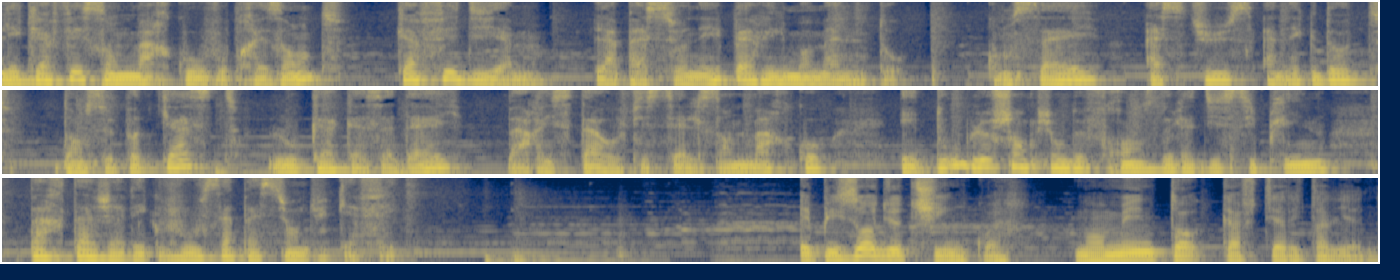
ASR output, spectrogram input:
Les cafés San Marco vous présentent Café Diem, la passionnée per il momento. Conseils, astuces, anecdotes. Dans ce podcast, Luca Casadei, barista officiel San Marco et double champion de France de la discipline, partage avec vous sa passion du café. Episodio 5. Momento cafetière italienne.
